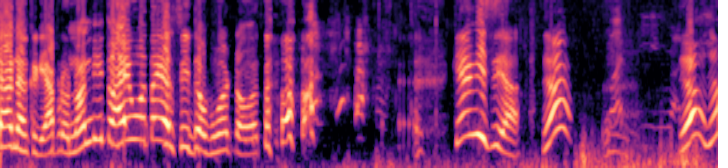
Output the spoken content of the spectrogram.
નાનકડી. આપણો નંદી તો આવ્યો તો સીધો મોટો હતો. કેવી છે આ? જો. જો જો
